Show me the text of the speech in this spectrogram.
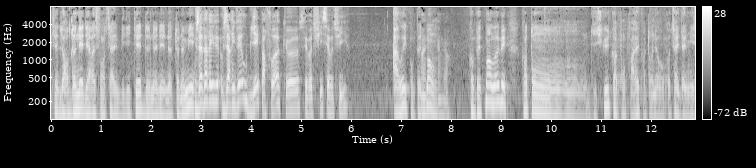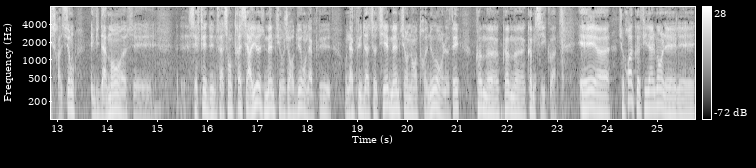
c'est de leur donner des responsabilités, de donner une autonomie. Vous avez vous arrivez à oublier parfois que c'est votre fils et votre fille? Ah oui, complètement. Complètement, oui, mais quand on, discute, quand on travaille, quand on est au conseil d'administration, évidemment, euh, c'est c'est fait d'une façon très sérieuse, même si aujourd'hui on n'a plus on n'a plus d'associés, même si on est entre nous, on le fait comme euh, comme euh, comme si quoi. Et je crois que finalement les, les,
